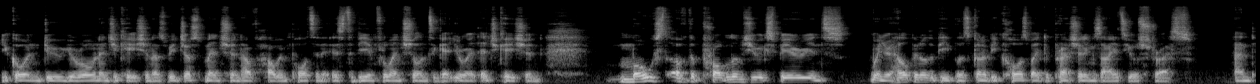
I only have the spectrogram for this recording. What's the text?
you go and do your own education, as we just mentioned, of how important it is to be influential and to get your education. Most of the problems you experience when you're helping other people is going to be caused by depression, anxiety, or stress and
